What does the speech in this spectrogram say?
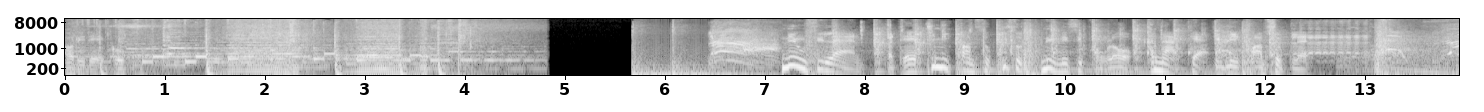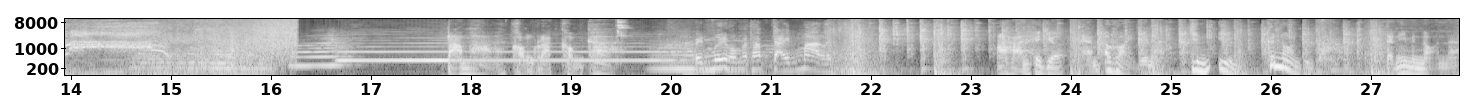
Holiday Group นิวซีแลนด์ ประเทศที่มีความสุขที่สุดหนึ่งในสิบของโลก ขนาดแกะยังมีความสุขเลย ตามหาของรักของข้า เป็นมื้อที่ผมประทับใจมากเลย อาหารก็เยอะแถมอร่อยด้วยนะ กินอิ่มก็นอนดูดาวแต่นี่มันนอนนะ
